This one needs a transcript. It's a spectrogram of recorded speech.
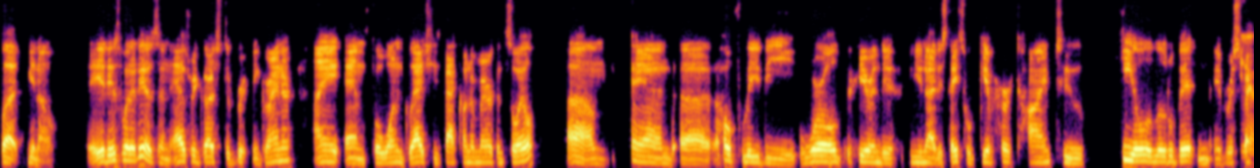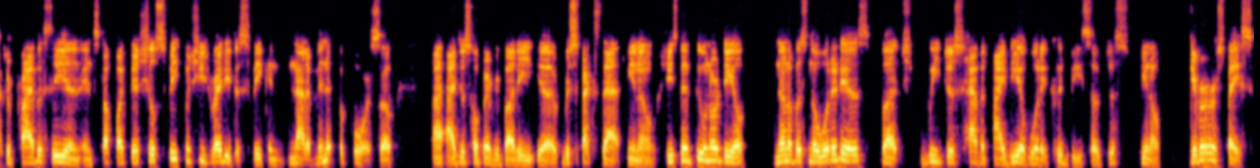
but you know, it is what it is. And as regards to Brittney Griner, I am for one glad she's back on American soil. Um, and uh, hopefully, the world here in the United States will give her time to heal a little bit and, and respect yeah. her privacy and, and, stuff like this. She'll speak when she's ready to speak, and not a minute before. So I, I just hope everybody uh, respects that. You know, she's been through an ordeal. None of us know what it is, but we just have an idea of what it could be. So just, you know, give her her space.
